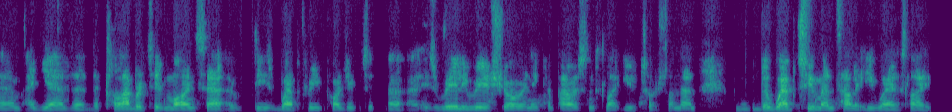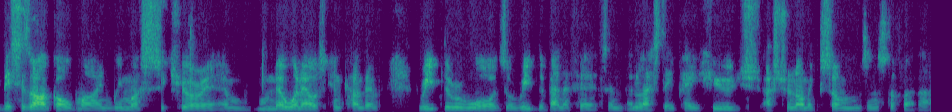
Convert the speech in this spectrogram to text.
Um, and yeah, the, the collaborative mindset of these Web3 projects uh, is really reassuring in comparison to, like you touched on then, the Web2 mentality, where it's like, this is our gold mine, we must secure it, and no one else can kind of reap the rewards or reap the benefits and, unless they pay huge astronomical sums and stuff like that.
